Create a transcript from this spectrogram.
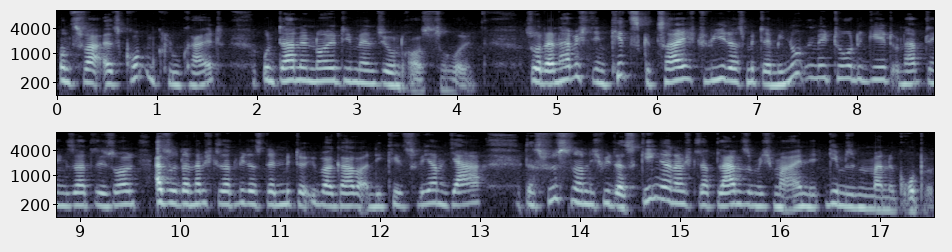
und zwar als Gruppenklugheit und da eine neue Dimension rauszuholen. So, dann habe ich den Kids gezeigt, wie das mit der Minutenmethode geht und habe denen gesagt, sie sollen, also dann habe ich gesagt, wie das denn mit der Übergabe an die Kids wären. Ja, das wüssten noch nicht, wie das ginge. Dann habe ich gesagt, laden Sie mich mal ein, geben Sie mir mal eine Gruppe.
